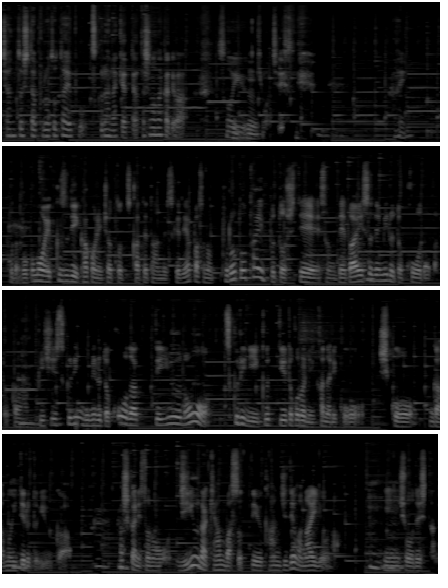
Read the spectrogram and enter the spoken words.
ちゃんとしたプロトタイプを作らなきゃって、私の中ではそういう気持ちですね。はい。そうだ僕も XD 過去にちょっと使ってたんですけどやっぱそのプロトタイプとしてそのデバイスで見るとこうだとか、うん。PC スクリーンで見るとこうだっていうのを作りに行くっていうところにかなりこう思考が向いてるというか、うん。確かにその自由なキャンバスっていう感じではないようなうんうん。印象でしたね。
